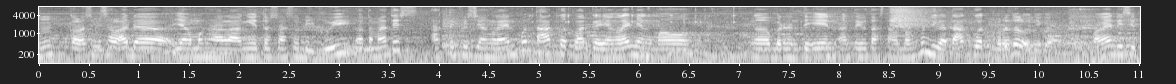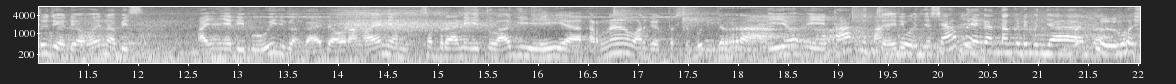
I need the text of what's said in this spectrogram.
Hmm? kalau semisal ada yang menghalangi terus langsung dibui otomatis aktivis yang lain pun takut. Warga yang lain yang mau ngeberhentiin aktivitas tambang pun juga takut menurut gue juga. Makanya di situ juga diomongin habis ayahnya dibui juga nggak ada orang lain yang seberani itu lagi Iya, karena warga tersebut jerah. iya iya takut Takut. penjara siapa yang nggak takut di penjara Betul, bos.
